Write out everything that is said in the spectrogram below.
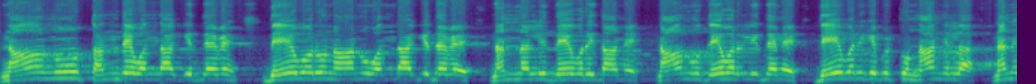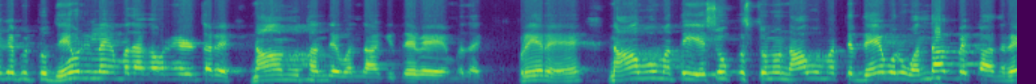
ನಾನು ತಂದೆ ಒಂದಾಗಿದ್ದೇವೆ, ದೇವರು ನಾನು ಒಂದಾಗಿದ್ದೇವೆ, ನನ್ನಲ್ಲಿ ದೇವರಿದ್ದಾನೆ, ನಾನು ದೇವರಲ್ಲಿದ್ದೇನೆ, ದೇವರಿಗೆ ಬಿಟ್ಟು ನಾನಿಲ್ಲ, ನನಗೆ ಬಿಟ್ಟು ದೇವರಿಲ್ಲ ಎಂಬುದಾಗಿ ಅವ್ರು ಹೇಳ್ತಾರೆ. ನಾನು ತಂದೆ ಒಂದಾಗಿದ್ದೇವೆ ಎಂಬುದಾಗಿ. ಪ್ರೇರೆ, ನಾವು ಮತ್ತೆ ಯೇಸು ಕ್ರಿಸ್ತನು, ನಾವು ಮತ್ತೆ ದೇವರು ಒಂದಾಗ್ಬೇಕಾದ್ರೆ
